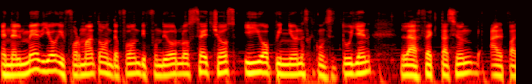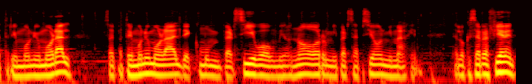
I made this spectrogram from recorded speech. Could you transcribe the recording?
en el medio y formato donde fueron difundidos los hechos y opiniones que constituyen la afectación al patrimonio moral. O sea, el patrimonio moral de cómo me percibo, mi honor, mi percepción, mi imagen. A lo que se refieren.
